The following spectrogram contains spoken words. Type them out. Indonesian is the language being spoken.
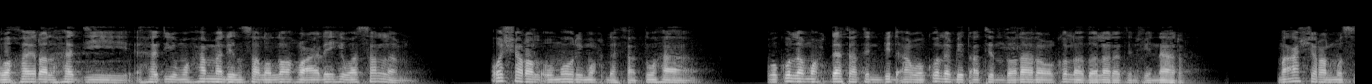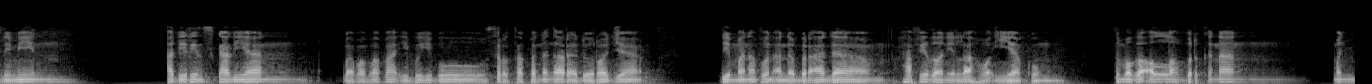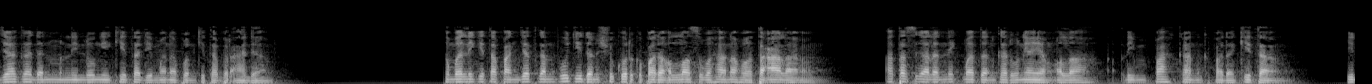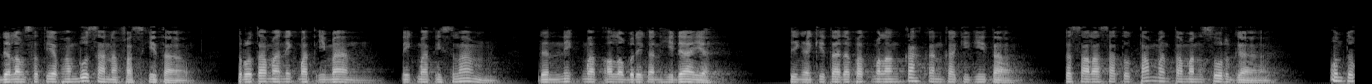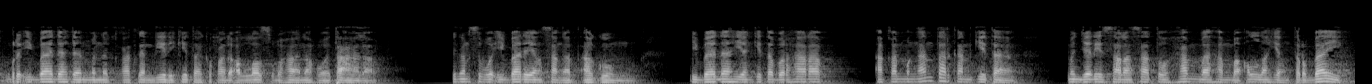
وخير الهدي هدي محمد صلى الله عليه وسلم وشر الأمور محدثاتها وكل محدثة بدعة وكل بدعة ضلالة وكل ضلالة في النار معاشر المسلمين Hadirin sekalian, bapak-bapak, ibu-ibu, serta pendengar Radio Roja, dimanapun anda berada, hafidhanillah wa iyyakum. Semoga Allah berkenan menjaga dan melindungi kita dimanapun kita berada. Kembali kita panjatkan puji dan syukur kepada Allah Subhanahu Wa Taala atas segala nikmat dan karunia yang Allah limpahkan kepada kita di dalam setiap hembusan nafas kita, terutama nikmat iman, nikmat Islam dan nikmat Allah berikan hidayah sehingga kita dapat melangkahkan kaki kita ke salah satu taman-taman surga untuk beribadah dan mendekatkan diri kita kepada Allah Subhanahu wa taala dengan sebuah ibadah yang sangat agung ibadah yang kita berharap akan mengantarkan kita menjadi salah satu hamba-hamba Allah yang terbaik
